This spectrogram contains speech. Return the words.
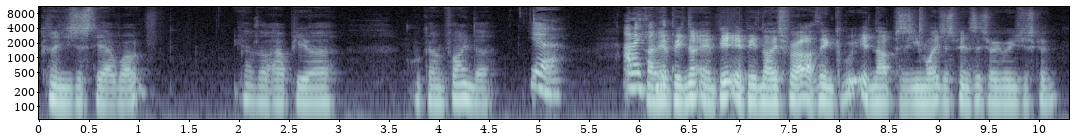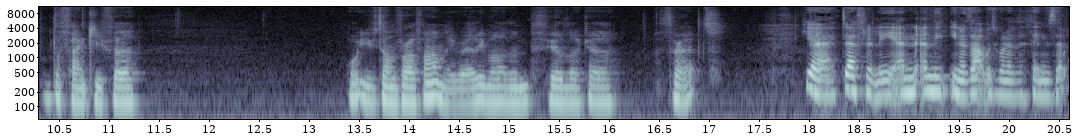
because then you just yeah well yeah they'll help you. Uh, we'll go and find her. Yeah. And I And it'd be, it'd be it'd be nice for I think in that position you might just be in a situation where you just go the thank you for what you've done for our family really rather than feel like a, a threat. Yeah, definitely. And and you know that was one of the things that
